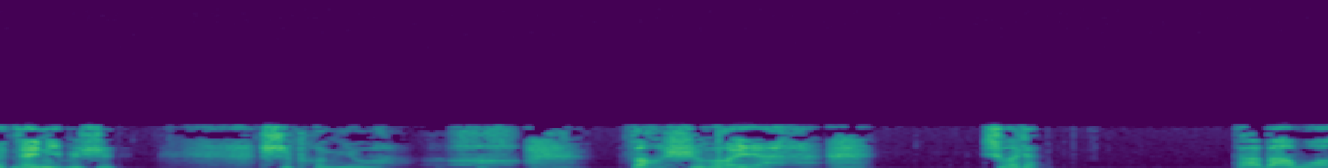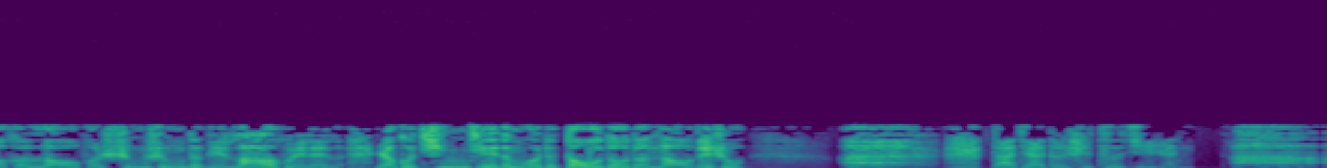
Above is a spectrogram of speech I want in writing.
原来你们是是朋友啊！好。早说呀！说着，他把我和老婆生生的给拉回来了，然后亲切的摸着豆豆的脑袋说：“啊，大家都是自己人啊，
